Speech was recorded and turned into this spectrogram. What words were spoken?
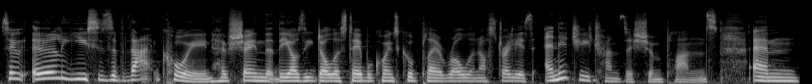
So early uses of that coin have shown that the Aussie dollar stablecoins could play a role in Australia's energy transition plans. Um,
